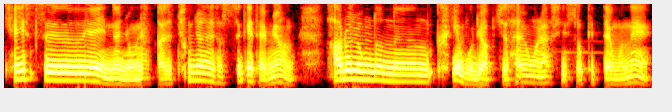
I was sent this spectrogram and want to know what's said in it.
케이스에 있는 용량까지 충전해서 쓰게 되면 하루 정도는 크게 무리 없이 사용을 할 수 있었기 때문에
